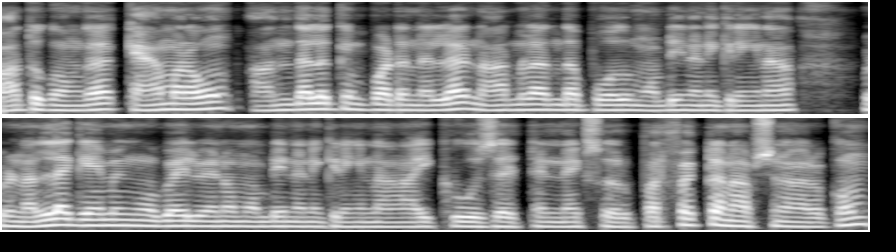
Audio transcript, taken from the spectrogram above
பார்த்துக்கோங்க. கேமராவும் அந்த அளவுக்கு இம்பார்ட்டன்ட் இல்லை. நார்மலாக இருந்தால் போதும் அப்படின்னு நினைக்கிறீங்கன்னா ஒரு நல்ல கேமிங் மொபைல் வேணும் அப்படின்னு நினைக்கிறீங்கன்னா ஐக்கூ செட் டென் எக்ஸ் ஒரு பர்ஃபெக்டான ஆப்ஷனாக இருக்கும்.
